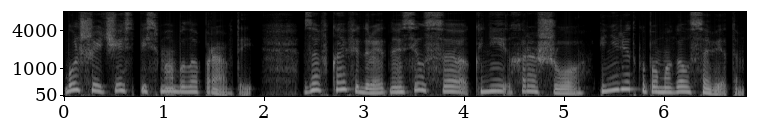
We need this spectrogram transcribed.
Большая часть письма была правдой. Зав кафедрой относился к ней хорошо и нередко помогал советам.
